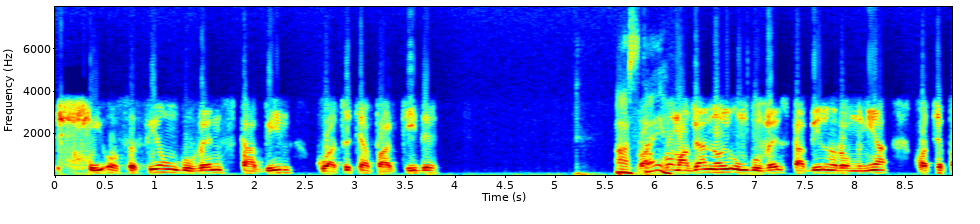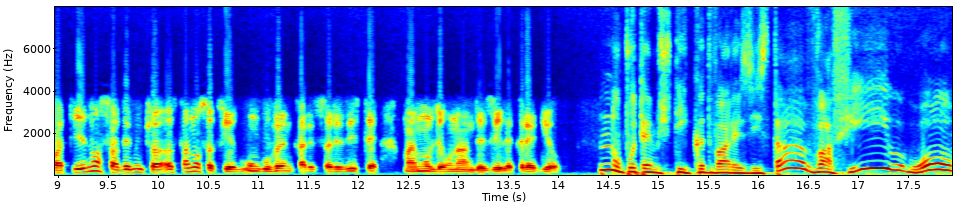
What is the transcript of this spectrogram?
Și o să fie un guvern stabil cu atâtea partide Asta Va, e. Vom avea noi un guvern stabil în România cu alte partide? Nu o să avem nicio... Asta nu o să fie un guvern care să reziste mai mult de un an de zile, cred eu. Nu putem ști cât va rezista. Va fi o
